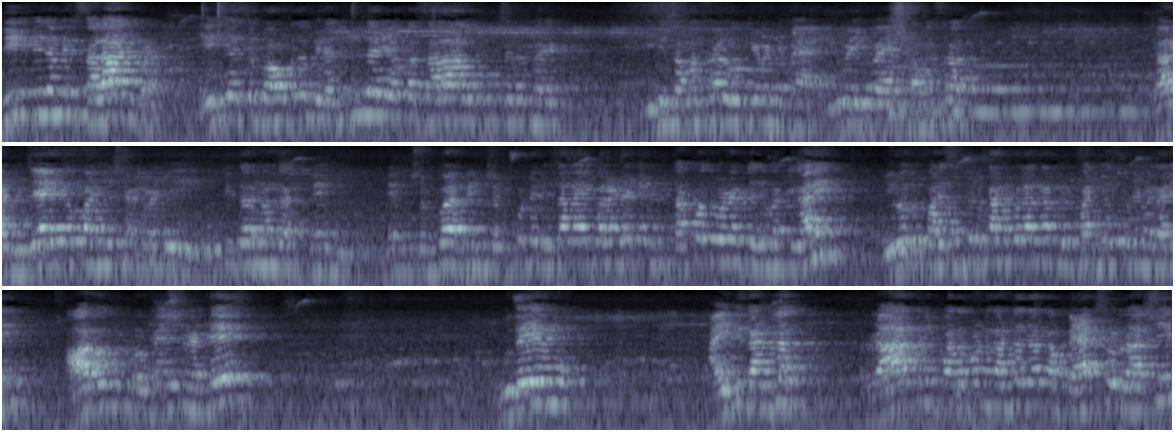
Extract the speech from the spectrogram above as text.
దీని మీద మీరు సలహాలు ఇవ్వండి. ఏం చేస్తే బాగుంటుందో మీరు అందరి యొక్క సలహాలు సూచనలు మరి ఇన్ని సంవత్సరాలు ఓకేవండి మ్యా. ఇరవై ఇరవై ఐదు సంవత్సరాలు. చాలా నిజాయితీగా పనిచేసినటువంటి వృత్తి ధర్మంగా మేము నేను చెప్ప నేను చెప్పుకుంటే నిజంగా చెప్పాలంటే నేను తక్కువ చూడట్లేదు. ఇవ్వండి కానీ ఈ రోజు పరిస్థితులకు అనుకూలంగా మీరు పనిచేస్తున్నామే కానీ ఆ రోజు ప్రొఫెషన్ అంటే ఉదయం ఐదు గంటలకు రాత్రి పదకొండు గంటల దాకా బ్యాగ్స్ రాసి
